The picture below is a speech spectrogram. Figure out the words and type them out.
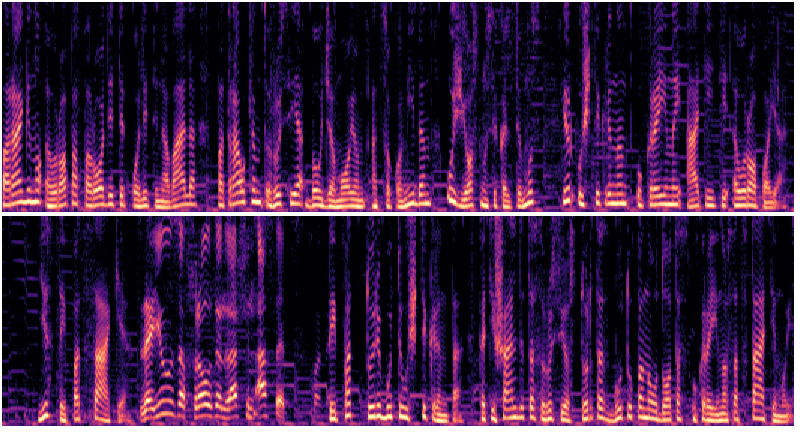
paragino Europą parodyti politinę valią, patraukiant Rusiją baudžiamojon atsakomybėn už jos nusikaltimus ir užtikrinant Ukrainai ateitį Europoje. Jis taip pat sakė, taip pat turi būti užtikrinta, kad išaldytas Rusijos turtas būtų panaudotas Ukrainos atstatymui,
